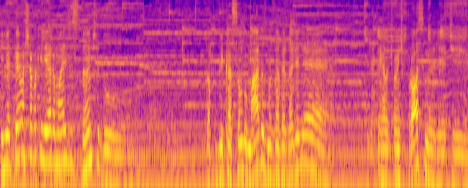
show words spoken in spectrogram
ele até eu achava que ele era mais distante do da publicação do Marvel mas na verdade ele é ele é até relativamente próximo ele é de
